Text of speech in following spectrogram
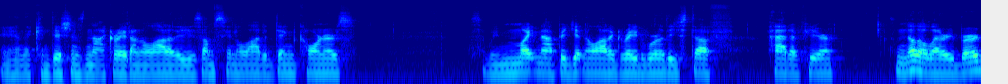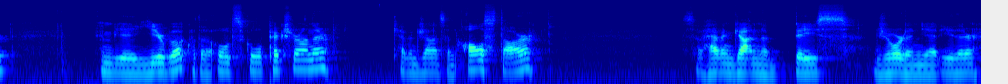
And the condition's not great on a lot of these. I'm seeing a lot of dinged corners. So we might not be getting a lot of grade worthy stuff out of here. It's another Larry Bird. NBA yearbook with an old school picture on there. Kevin Johnson All-Star. So haven't gotten a base Jordan yet either.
